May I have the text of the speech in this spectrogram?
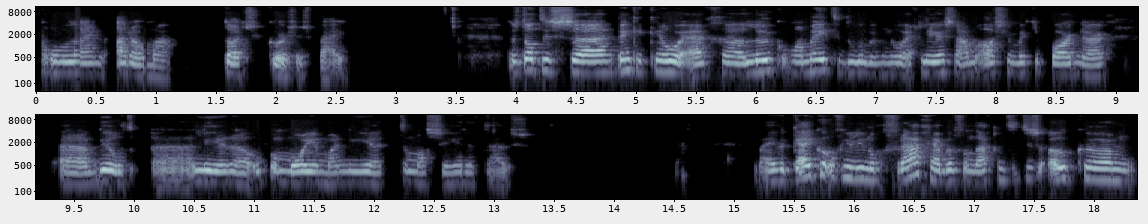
online Aroma Touch cursus bij. Dus dat is uh, denk ik heel erg uh, leuk om aan mee te doen en heel erg leerzaam als je met je partner wilt leren op een mooie manier te masseren thuis. Maar even kijken of jullie nog vragen hebben vandaag. Want het is ook um,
